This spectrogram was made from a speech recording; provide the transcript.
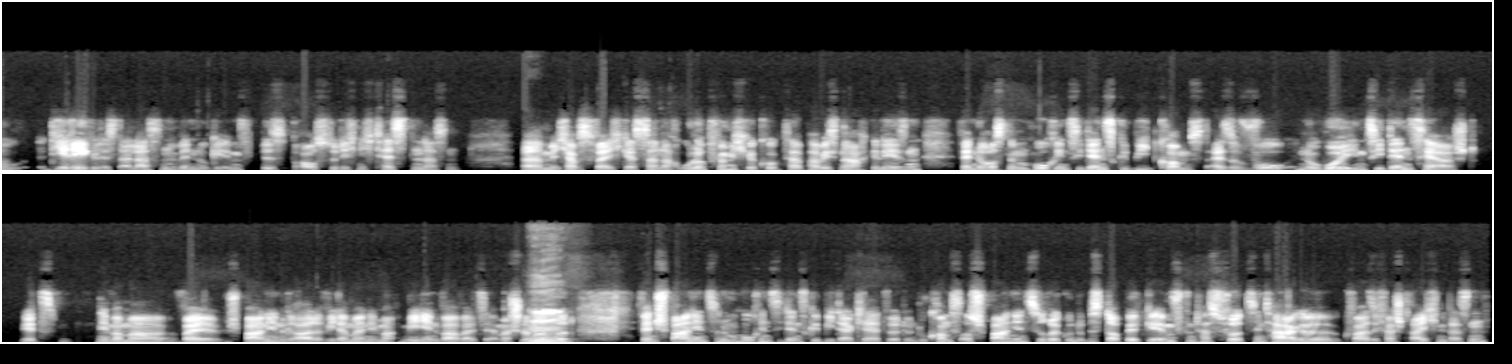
du, die Regel ist erlassen, wenn du geimpft bist, brauchst du dich nicht testen lassen. Ähm, ich habe es, weil ich gestern nach Urlaub für mich geguckt habe, habe ich es nachgelesen. Wenn du aus einem Hochinzidenzgebiet kommst, also wo eine hohe Inzidenz herrscht, jetzt nehmen wir mal, weil Spanien gerade wieder mal in den Medien war, weil es ja immer schlimmer mhm. wird. Wenn Spanien zu einem Hochinzidenzgebiet erklärt wird und du kommst aus Spanien zurück und du bist doppelt geimpft und hast 14 Tage quasi verstreichen lassen,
